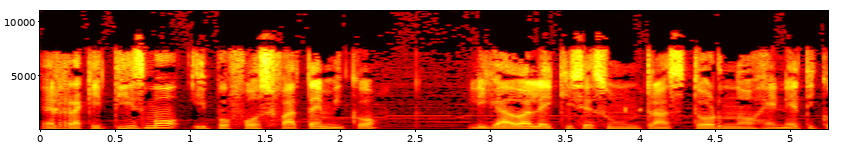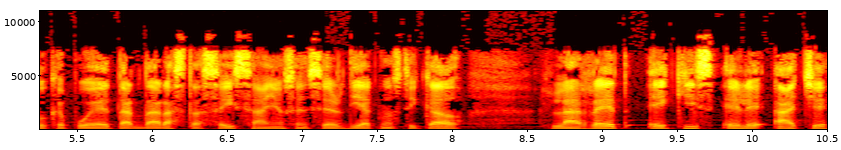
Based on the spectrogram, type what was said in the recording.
El raquitismo hipofosfatémico ligado al X es un trastorno genético que puede tardar hasta 6 años en ser diagnosticado. La red XLH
